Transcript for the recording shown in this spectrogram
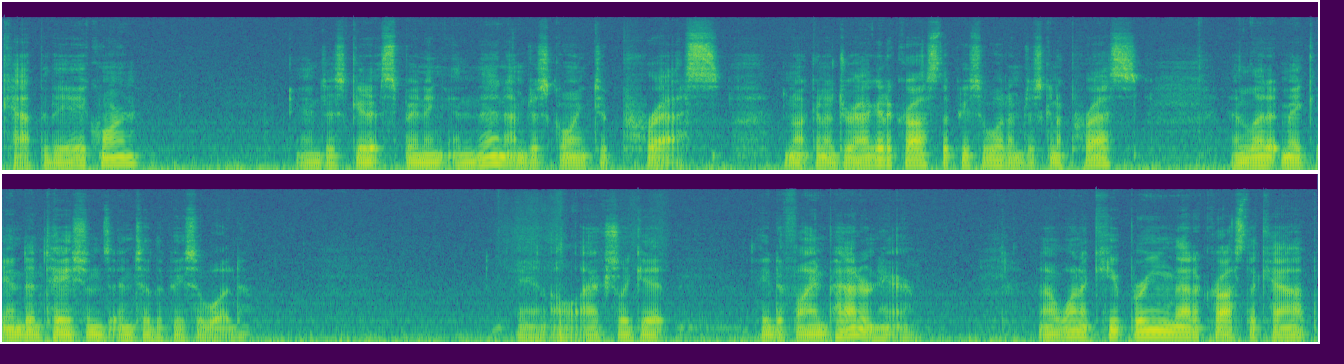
cap of the acorn and just get it spinning. And then I'm just going to press I'm not going to drag it across the piece of wood I'm just going to press and let it make indentations into the piece of wood and I'll actually get a defined pattern here now I want to keep bringing that across the cap.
